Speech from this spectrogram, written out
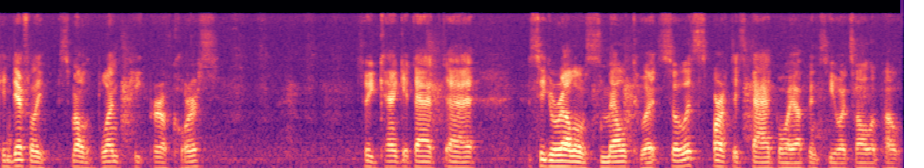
Can definitely smell the blunt paper, of course. So you kind of get that uh, cigarillo smell to it. So let's spark this bad boy up and see what it's all about.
